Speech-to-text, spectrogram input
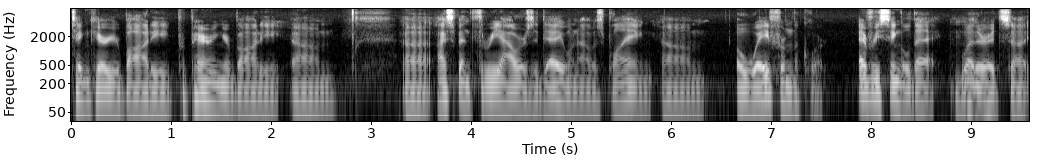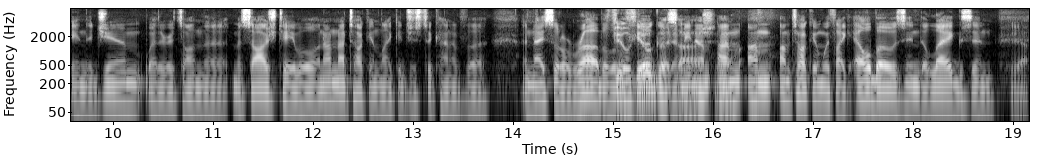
taking care of your body, preparing your body. Um, uh, I spent three hours a day when I was playing um, away from the court every single day, Mm-hmm. whether it's uh, in the gym, whether it's on the massage table, and I'm not talking like a, just a kind of a, a nice little rub, a little Feel feel good good. I mean, I'm, massage, I'm I'm I'm talking with like elbows into legs and Yeah,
